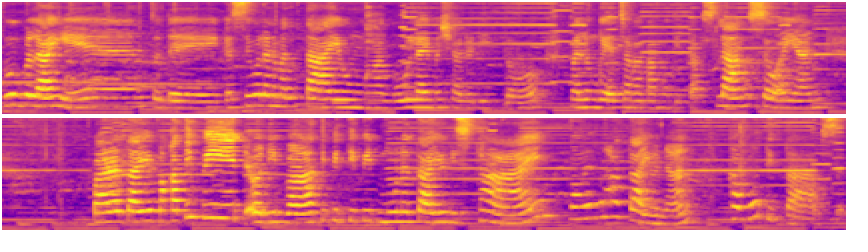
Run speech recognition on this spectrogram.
gugulayin today. Kasi wala naman tayong mga gulay masyado dito. Malunggay at saka kamuti tops lang. So, ayan, para tayo makatipid, o di ba, tipid-tipid muna tayo this time, mangunguha tayo ng kamuti tops.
